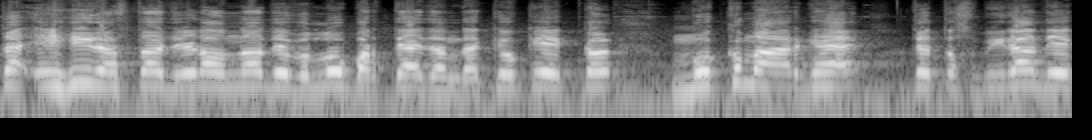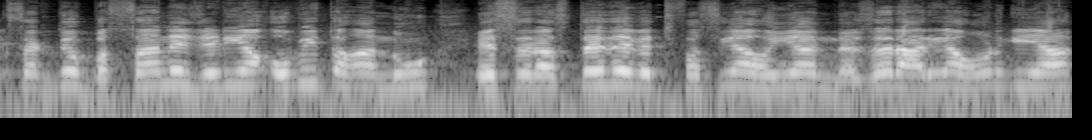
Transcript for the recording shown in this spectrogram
ਤਾਂ ਇਹੀ ਰਸਤਾ ਜਿਹੜਾ ਉਹਨਾਂ ਦੇ ਵੱਲੋਂ ਵਰਤਿਆ ਜਾਂਦਾ ਕਿਉਂਕਿ ਇੱਕ ਮੁੱਖ ਮਾਰਗ ਹੈ ਤੇ ਤਸਵੀਰਾਂ ਦੇਖ ਸਕਦੇ ਹੋ, ਬੱਸਾਂ ਨੇ ਜਿਹੜੀਆਂ ਉਹ ਵੀ ਤੁਹਾਨੂੰ ਇਸ ਰਸਤੇ ਦੇ ਵਿੱਚ ਫਸੀਆਂ ਹੋਈਆਂ ਨਜ਼ਰ ਆ ਰਹੀਆਂ ਹੋਣਗੀਆਂ।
